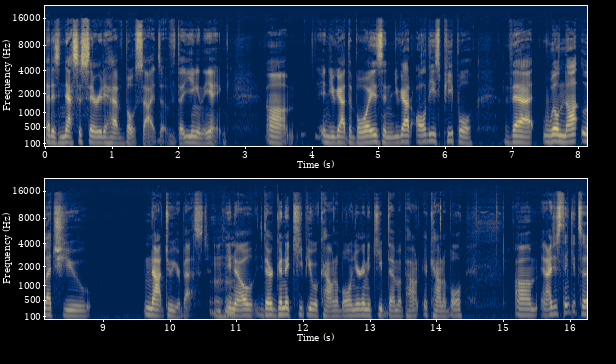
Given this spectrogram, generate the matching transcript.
that is necessary to have both sides of the yin and the yang. Um, and you got the boys and you got all these people that will not let you not do your best. You know they're going to keep you accountable and you're going to keep them account- accountable. Um, and i just think it's a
